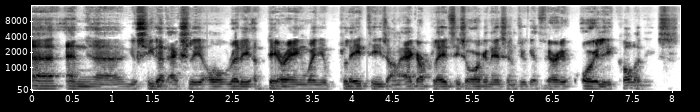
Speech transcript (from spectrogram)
and you see that actually already appearing when you plate these on agar plates, these organisms, you get very oily colonies.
